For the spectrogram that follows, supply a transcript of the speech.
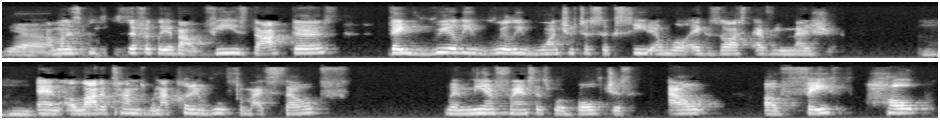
Yeah. I want to speak specifically about these doctors, they really, really want you to succeed and will exhaust every measure. Mhm. And a lot of times when I couldn't root for myself, when me and Francis were both just out of faith, hope,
